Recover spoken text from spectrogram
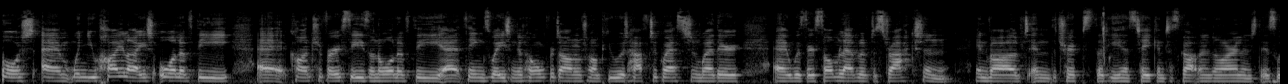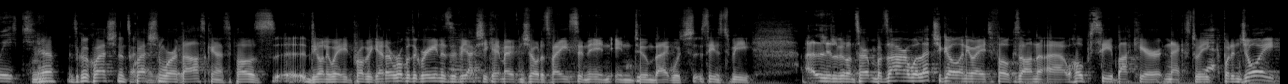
But um, when you highlight all of the uh, controversies and all of the uh, things waiting at home for Donald Trump, you would have to question whether uh, was there some level of distraction involved in the trips that he has taken to Scotland and Ireland this week. Yeah, it's a good question. It's a question worth asking, I suppose. Uh, the only way he'd probably get a rub of the green is if he actually came out and showed his face in, in, in Doonbeg, which seems to be a little bit uncertain. But Zara, we'll let you go anyway to focus on. Uh, hope to see you back here next week. Yeah. But enjoy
